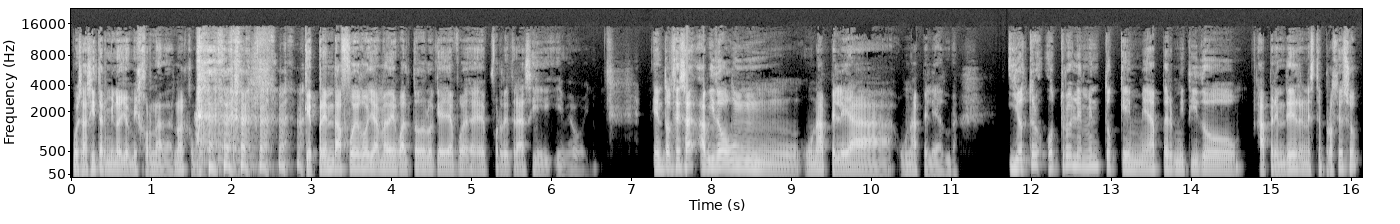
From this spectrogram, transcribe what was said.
Pues así termino yo mis jornadas, ¿no? Es como que prenda fuego, ya me da igual todo lo que haya por, eh, detrás y, y me voy. Entonces ha, habido una, pelea, una pelea dura. Y otro, otro elemento que me ha permitido aprender en este proceso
